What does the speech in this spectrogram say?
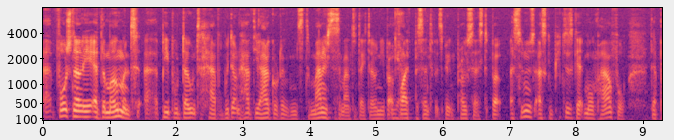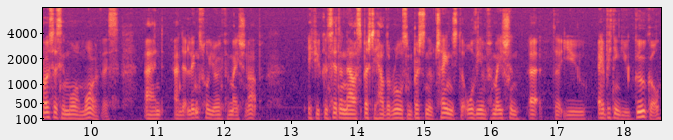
Uh, fortunately, at the moment, uh, people don't have we don't have the algorithms to manage this amount of data. Only about Yeah. five percent of it's being processed. But as soon as as computers get more powerful, they're processing more and more of this, and and it links all your information up. If you consider now, especially how the rules in Britain have changed, that all the information uh, that you, everything you Google,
